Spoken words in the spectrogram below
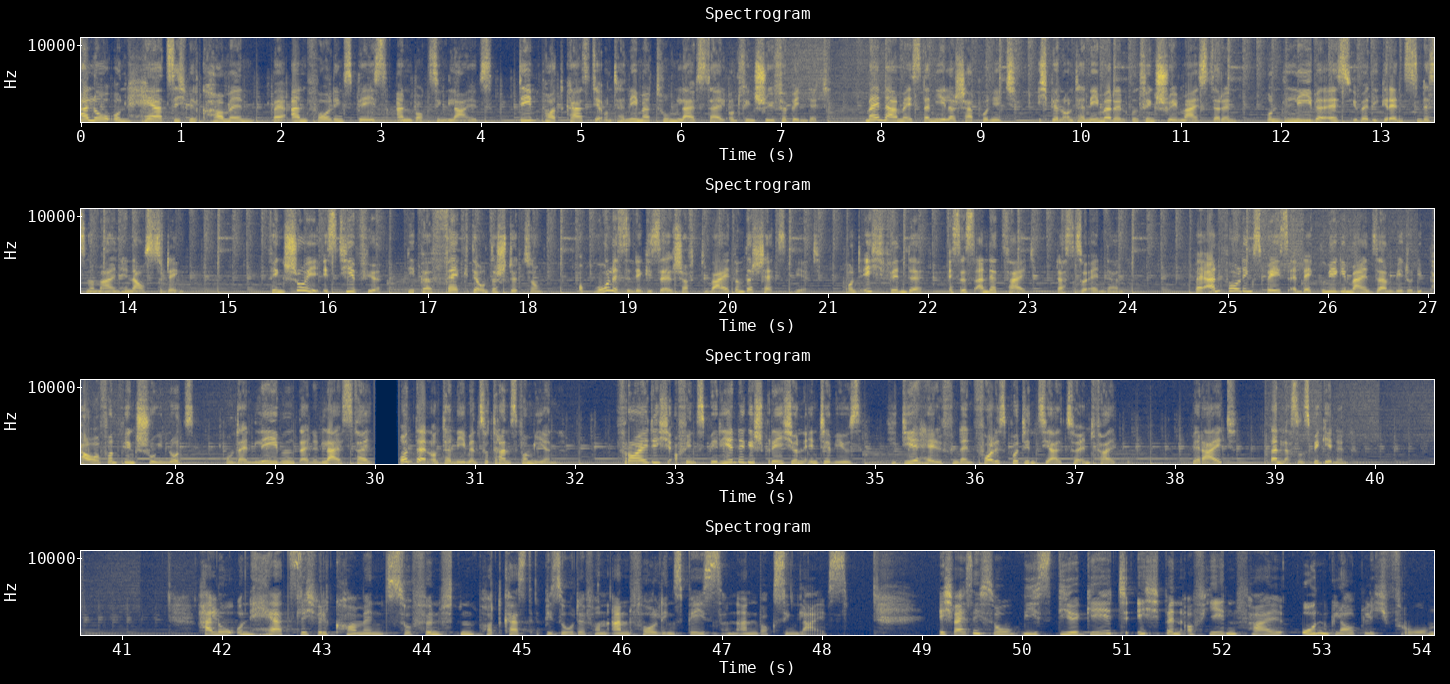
Hallo und herzlich willkommen bei Unfolding Space Unboxing Lives, dem Podcast, der Unternehmertum, Lifestyle und Feng Shui verbindet. Mein Name ist Daniela Schaponic, ich bin Unternehmerin und Feng Shui-Meisterin und liebe es, über die Grenzen des Normalen hinauszudenken. Feng Shui ist hierfür die perfekte Unterstützung, obwohl es in der Gesellschaft weit unterschätzt wird. Und ich finde, es ist an der Zeit, das zu ändern. Bei Unfolding Space entdecken wir gemeinsam, wie du die Power von Feng Shui nutzt, um dein Leben, deinen Lifestyle und dein Unternehmen zu transformieren. Freue dich auf inspirierende Gespräche und Interviews, die dir helfen, dein volles Potenzial zu entfalten. Bereit? Dann lass uns beginnen. Hallo und herzlich willkommen zur fünften Podcast-Episode von Unfolding Space und Unboxing Lives. Ich weiß nicht so, wie es dir geht. Ich bin auf jeden Fall unglaublich froh,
